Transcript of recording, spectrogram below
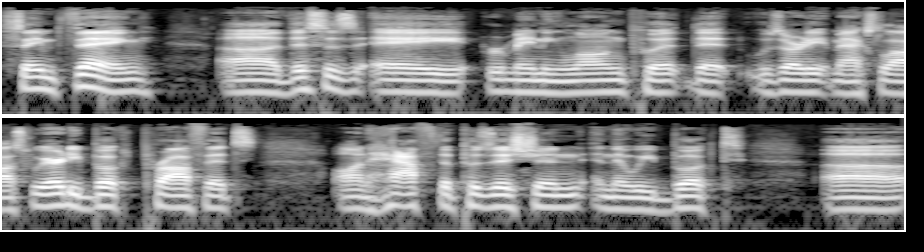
same thing. Uh, this is a remaining long put that was already at max loss. We already booked profits on half the position, and then we booked uh,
